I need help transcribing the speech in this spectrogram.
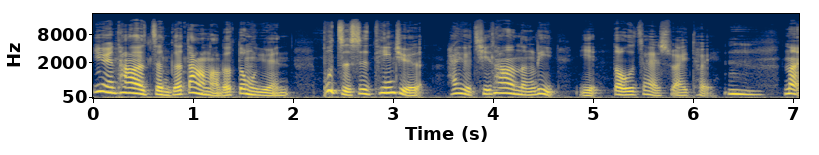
因为他的整个大脑的动员。不只是听觉，还有其他的能力也都在衰退。嗯，那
